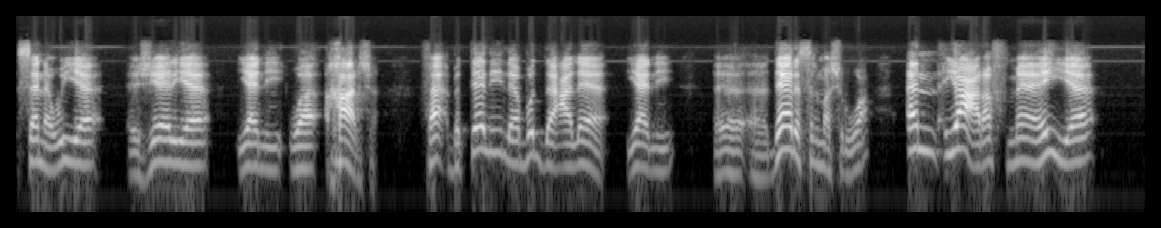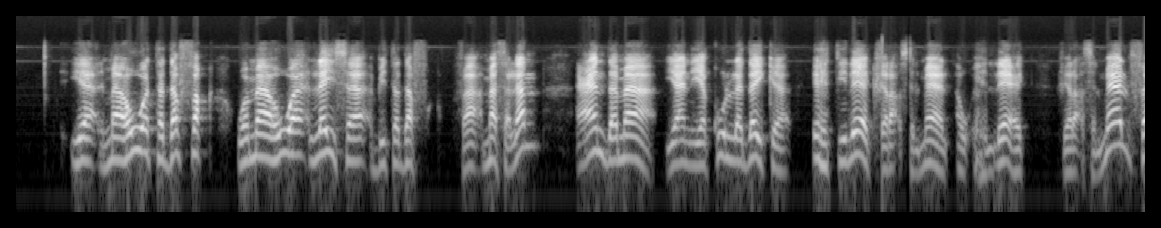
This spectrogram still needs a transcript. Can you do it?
سنوية جارية يعني وخارجة. فبالتالي لابد على يعني آه، دارس المشروع أن يعرف ما هي ما هو تدفق وما هو ليس بتدفق. فمثلا عندما يعني يكون لديك اهتلاك في رأس المال أو إهلاك في رأس المال ف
